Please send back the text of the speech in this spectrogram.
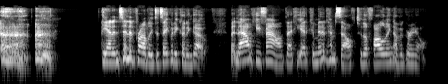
he had intended probably to take what he could and go, but now he found that he had committed himself to the following of a grail.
